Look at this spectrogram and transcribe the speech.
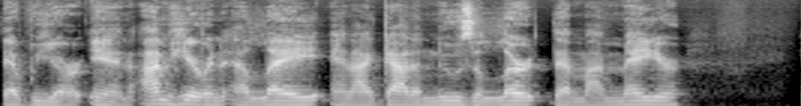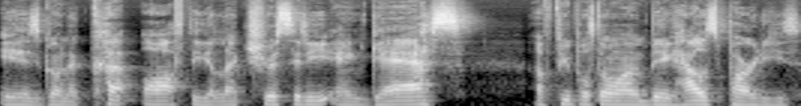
that we are in. I'm here in LA and I got a news alert that my mayor is going to cut off the electricity and gas of people throwing big house parties.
